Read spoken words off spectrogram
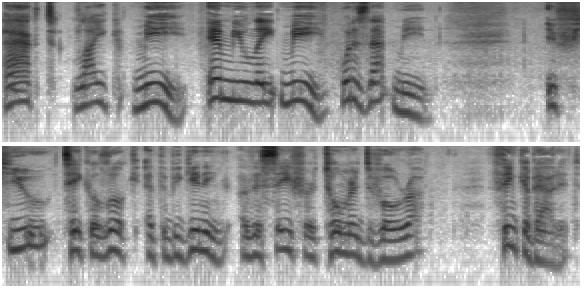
Act like me, emulate me. What does that mean? If you take a look at the beginning of the Sefer Tomer Dvora, think about it.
